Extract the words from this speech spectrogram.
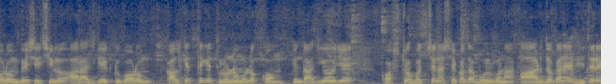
গরম বেশি ছিল আর আজকে একটু গরম। কালকের থেকে তুলনামূলক কম কিন্তু আজকেও যে কষ্ট হচ্ছে না সে কথা বলব না। আর দোকানের ভিতরে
